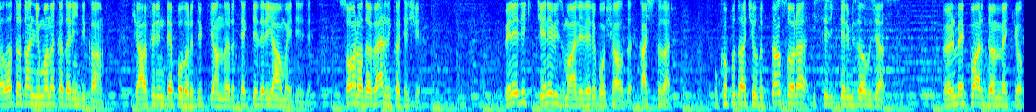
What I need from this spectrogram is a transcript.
Galata'dan limana kadar indik ağam. Kafirin depoları, dükkanları, tekneleri yağma edildi. Sonra da verdik ateşi. Venedik, Ceneviz mahalleleri boşaldı, kaçtılar. Bu kapı da açıldıktan sonra istediklerimizi alacağız. Ölmek var, dönmek yok.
